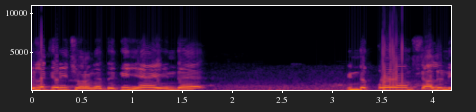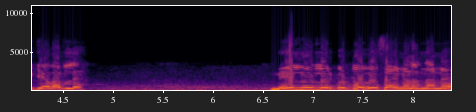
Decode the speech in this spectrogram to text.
நிலக்கரி சுரங்கத்துக்கு ஏன் இந்த இந்த கோபம் ஸ்டாலினுக்கு ஏன் வரல? மேலூர்ல இருக்கிறதும் விவசாய நிலம் தானே.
